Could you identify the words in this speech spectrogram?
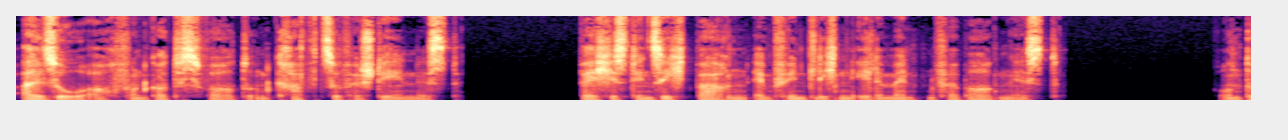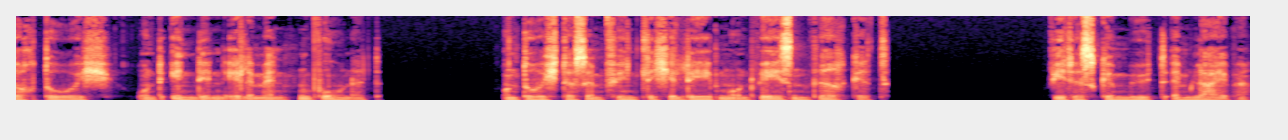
Also auch von Gottes Wort und Kraft zu verstehen ist, welches den sichtbaren, empfindlichen Elementen verborgen ist und doch durch und in den Elementen wohnet und durch das empfindliche Leben und Wesen wirket, wie das Gemüt im Leibe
